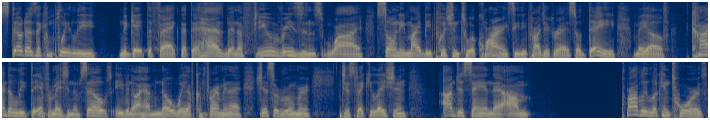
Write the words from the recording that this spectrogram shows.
still doesn't completely negate the fact that there has been a few reasons why Sony might be pushing to acquiring CD Projekt Red. So they may have kind of leaked the information themselves, even though I have no way of confirming that. Just a rumor, just speculation. I'm just saying that I'm probably looking towards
